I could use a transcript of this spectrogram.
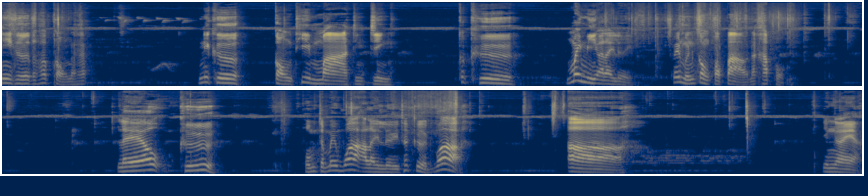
นี่คือสภาพกล่องนะฮะ นี่คือกล่องที่มาจริงๆ ก็คือไม่มีอะไรเลย เป็นเหมือนกล่องเปล่าๆนะครับผม แล้วคือ ผมจะไม่ว่าอะไรเลย ถ้าเกิดว่า อ่า ยังไงอะ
